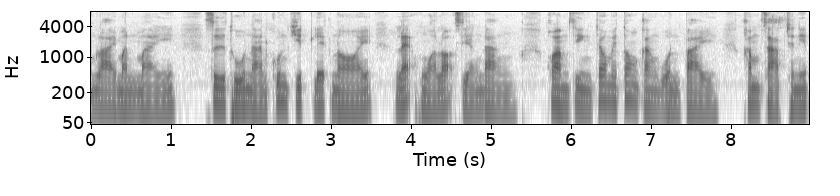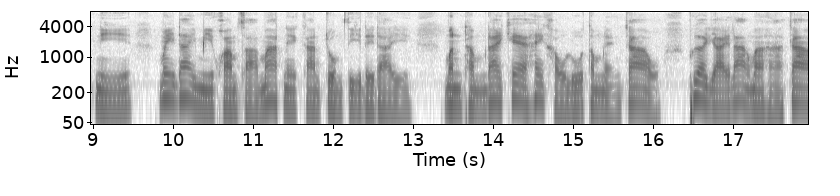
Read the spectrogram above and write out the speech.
ำลายมันไหม ซื้อถูหนานคุ้นคิดเล็กน้อย และหัวเราะเสียงดัง ความจริงเจ้าไม่ต้องกังวลไปคำสาปชนิดนี้ไม่ได้มีความสามารถในการโจมตีใด ๆ มันทำได้แค่ให้เขารู้ตำแหน่งเจ้า เพื่อย้ายร่างมาหาเจ้า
